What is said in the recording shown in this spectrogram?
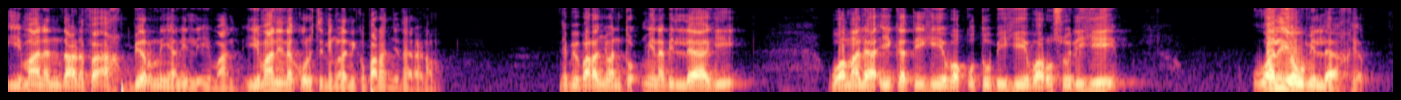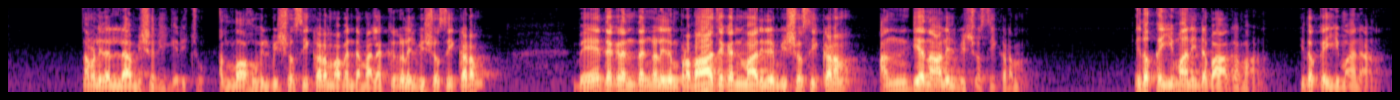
ഈമാൻ എന്താണ്? ഫ അഹ്ബിർനി അനിൽ ഈമാൻ. ഈമാനിനെ കുറിച്ച് നിങ്ങൾ എനിക്ക് പറഞ്ഞു തരണം. നബി പറഞ്ഞു അൻ തുഅ്മിന ബില്ലാഹി വ മലായികതിഹി വ കുതുബിഹി വ റുസുലിഹി വൽ യൗമില്ലാഹിർ. നമ്മളിതെല്ലാം വിശദീകരിച്ചു. അള്ളാഹുവിൽ വിശ്വസിക്കണം അവന്റെ മലക്കുകളിൽ വിശ്വസിക്കണം വേദഗ്രന്ഥങ്ങളിലും പ്രവാചകന്മാരിലും വിശ്വസിക്കണം അന്ത്യനാളിൽ വിശ്വസിക്കണം. ഇതൊക്കെ ഈമാനിന്റെ ഭാഗമാണ്. ഇതൊക്കെ ഈമാനാണ്.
